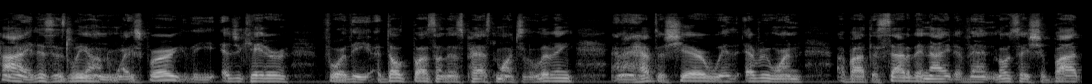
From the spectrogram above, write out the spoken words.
Hi, this is Leon Weisberg, the educator for the adult bus on this past March of the Living, and I have to share with everyone about the Saturday night event, Motzei Shabbat,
